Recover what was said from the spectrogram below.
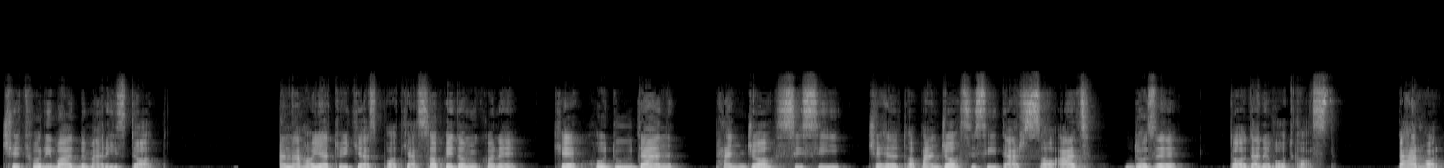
چطوری باید به مریض داد. در نهایت تو یکی از پادکست ها پیدا می‌کنه که حدوداً 50 سی سی 40 تا 50 سی سی در ساعت دوز دادن ودکاست. به هر حال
